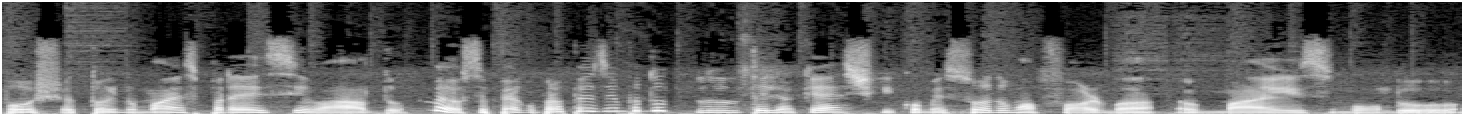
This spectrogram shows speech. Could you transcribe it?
poxa, eu tô indo mais para esse lado. Meu, você pega o próprio exemplo do, do Telecast, que começou de uma forma mais mundo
